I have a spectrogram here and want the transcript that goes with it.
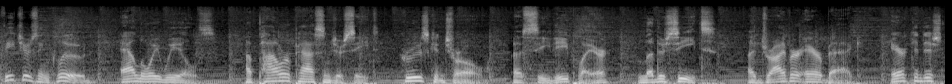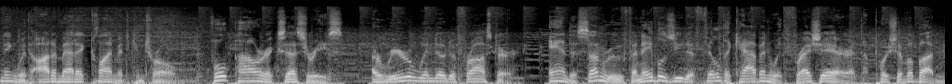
Features include alloy wheels, a power passenger seat, cruise control, a CD player, leather seats, a driver airbag, air conditioning with automatic climate control, full power accessories, a rear window defroster, and a sunroof enables you to fill the cabin with fresh air at the push of a button.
